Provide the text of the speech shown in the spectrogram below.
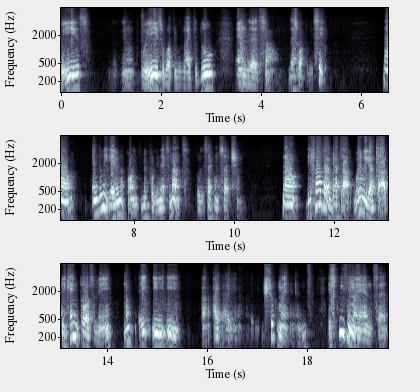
he is. you know, who he is, what he would like to do, and uh, so on. That's what we see. Now, and we gave an appointment for the next month, for the second session. Now, the father got up. When we got up, he came towards me. No? He, he, he uh, I, I, shook my hands. He squeezed my hand and said,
